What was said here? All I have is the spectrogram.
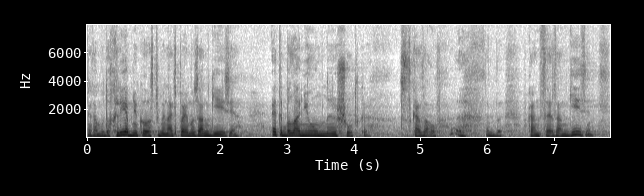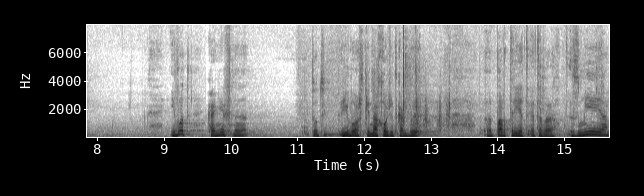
я там буду Хлебникова вспоминать поэму «Зангези». Это была неумная шутка, сказал э, как бы, в конце Зангези. И вот, конечно, тут Еворский находит как бы э, портрет этого змея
